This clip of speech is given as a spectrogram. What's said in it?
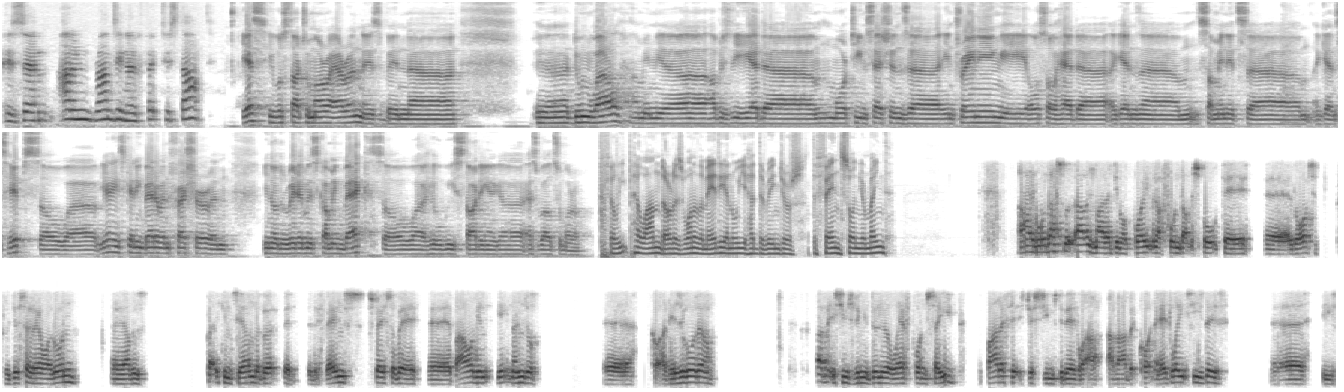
Is um, Aaron Ramsey now fit to start? Yes, he will start tomorrow. Aaron has been uh, uh, doing well. I mean, uh, obviously he had uh, more team sessions uh, in training. He also had uh, again um, some minutes um, against Hibs. So uh, yeah, he's getting better and fresher, and you know the rhythm is coming back, so uh, he'll be starting uh, as well tomorrow. Filip Helander is one of the Eddie. I know you had the Rangers defence on your mind. Aye, well, that's, that was my original point when I phoned up and spoke to uh, Ross, producer, earlier on. Uh, I was pretty concerned about the, the defence, especially with uh, Balogun getting injured uh, a couple of days ago there. Everything seems to be down to the left hand side. Barisic just seems to be like a, a rabbit caught in the headlights these days. Uh, he's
